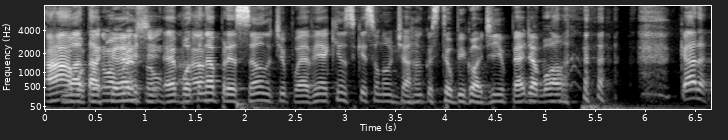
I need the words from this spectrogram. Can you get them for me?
Ah, no atacante. pressão. É, botando Aham. a pressão, no tipo, é, vem aqui, não se eu não te arranco esse teu bigodinho, pede a bola. Cara,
